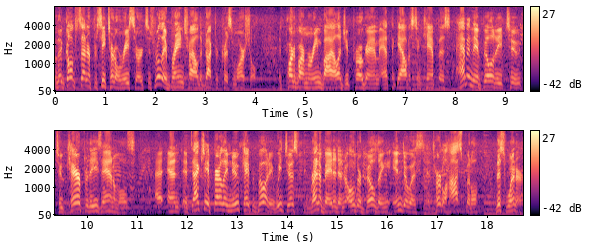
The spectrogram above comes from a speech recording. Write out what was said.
Well, the Gulf Center for Sea Turtle Research is really a brainchild of Dr. Chris Marshall. As part of our marine biology program at the Galveston campus, having the ability to, to care for these animals, and it's actually a fairly new capability. We just renovated an older building into a, a turtle hospital this winter.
